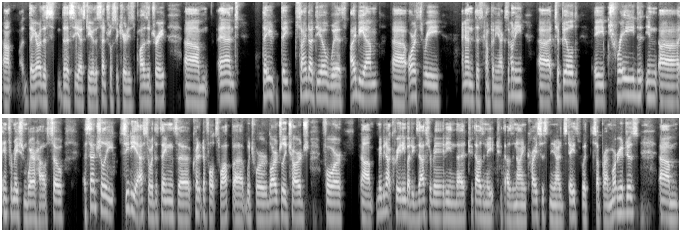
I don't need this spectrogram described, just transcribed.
Um, they are the the CSD or the Central Securities Depository, um, and they they signed a deal with IBM, uh, R3, and this company Axoni uh, to build a trade in uh, information warehouse. So. Essentially, CDS or the things credit default swap, which were largely charged for um, maybe not creating, but exacerbating the 2008 2009 crisis in the United States with subprime mortgages. Um,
